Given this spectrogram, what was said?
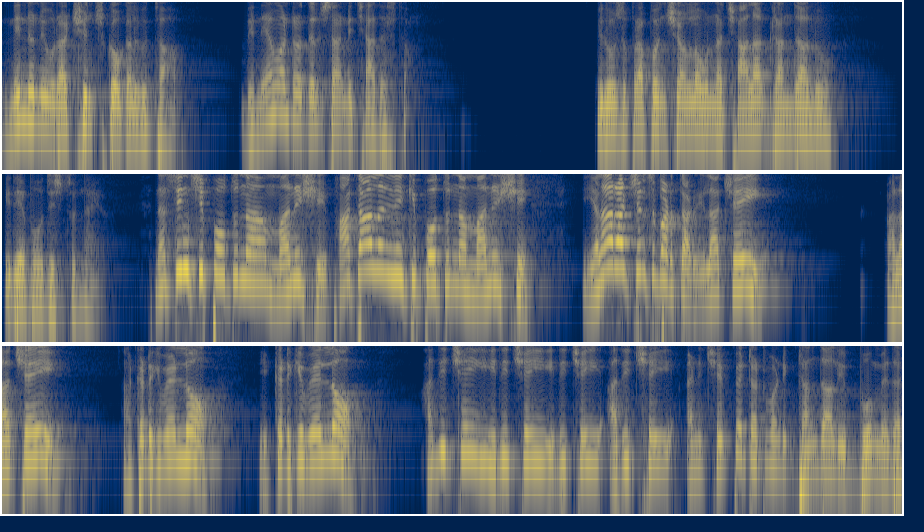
నిన్ను నువ్వు రక్షించుకోగలుగుతావు. దీన్ని ఏమంటారో తెలుసా అండి? చాదస్తాం. ఈరోజు ప్రపంచంలో ఉన్న చాలా గ్రంథాలు ఇదే బోధిస్తున్నాయి. నశించిపోతున్న మనిషి పాతాలనికి పోతున్న మనిషి ఎలా రక్షించబడతాడు? ఇలా చేయి. అలా చేయి. అక్కడికి వెళ్ళో. ఇక్కడికి వెళ్ళో. అది చేయి ఇది చేయి ఇది చేయి అది చెయ్యి అని చెప్పేటటువంటి గ్రంథాలు ఈ భూమి మీద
